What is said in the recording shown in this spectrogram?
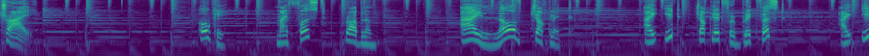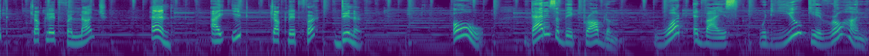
try. Okay, my first problem. I love chocolate. I eat chocolate for breakfast. I eat chocolate for lunch. And I eat chocolate for dinner. Oh, that is a big problem. What advice would you give Rohan?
